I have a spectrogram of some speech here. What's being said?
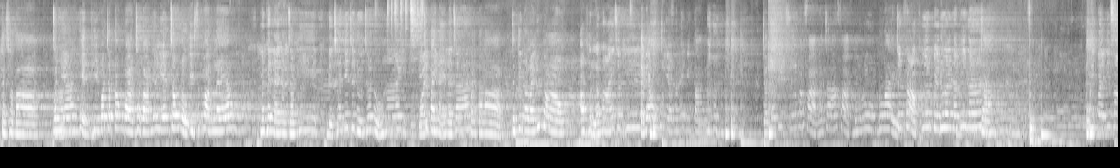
แต่ชบา วันเนี้ยเห็นทีว่าจะต้องวานชบาเนี่ยเลี้ยงเจ้าหนูอีกสักวันแล้ว ไม่เป็นไรหรอกจ้าพี่ เดี๋ยวฉันนี่จะดูเจ้าหนูให้นี่จะไปไหนเหรอจ้าไปตลาด จะกินอะไรหรือเปล่า เอาผลไม้จ้าพี่ แต่ไม่เอาทุเรียนนะไม่มีตังค์เดี๋ยวจะรีบซื้อมาฝากนะจ๊ะฝากดูลูกด้วยฉันฝากเพื่อนไปด้วยนะพี่นะจ้ารีบไปรีบมา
